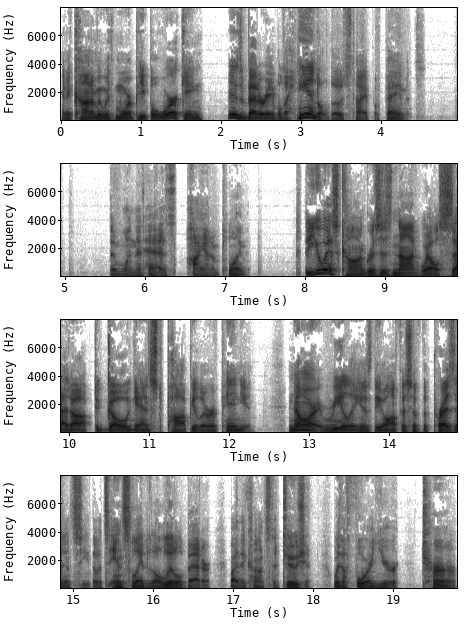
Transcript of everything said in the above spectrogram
an economy with more people working is better able to handle those type of payments than one that has high unemployment. The U.S. Congress is not well set up to go against popular opinion, nor really is the office of the presidency, though it's insulated a little better by the Constitution with a four year term.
